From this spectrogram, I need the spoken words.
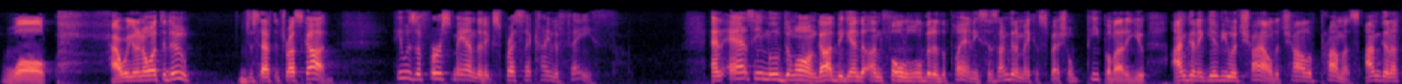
Well, how are we going to know what to do? You just have to trust God. He was the first man that expressed that kind of faith. And as he moved along, God began to unfold a little bit of the plan. He says, I'm going to make a special people out of you. I'm going to give you a child, a child of promise. I'm going to,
